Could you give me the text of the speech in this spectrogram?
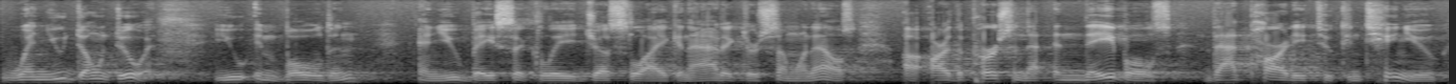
when you don't do it, you embolden and you basically, just like an addict or someone else, uh, are the person that enables that party to continue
